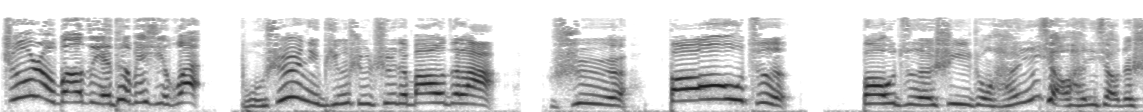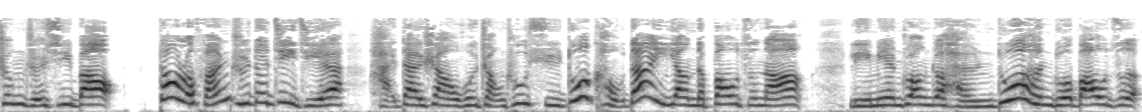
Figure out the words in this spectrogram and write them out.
猪肉包子也特别喜欢。不是你平时吃的包子啦，是。孢子，孢子是一种很小很小的生殖细胞。到了繁殖的季节，海带上会长出许多口袋一样的孢子囊，里面装着很多很多孢子。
